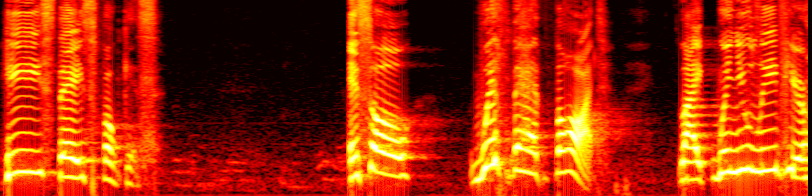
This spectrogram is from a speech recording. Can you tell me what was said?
He stays focused. And so, with that thought, like when you leave here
